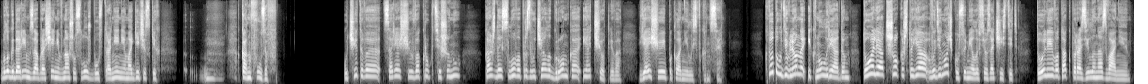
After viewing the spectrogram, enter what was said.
Благодарим за обращение в нашу службу устранения магических... конфузов. Учитывая царящую вокруг тишину, каждое слово прозвучало громко и отчетливо. Я еще и поклонилась в конце. Кто-то удивленно икнул рядом, то ли от шока, что я в одиночку сумела все зачистить, то ли его так поразило название —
